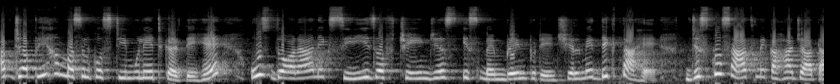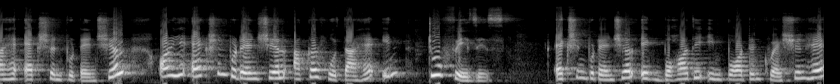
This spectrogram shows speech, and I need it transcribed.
अब जब भी हम मसल को स्टिमुलेट करते हैं, उस दौरान एक सीरीज़ ऑफ़ चेंजेस इस मेम्ब्रेन पोटेंशियल में दिखता है, जिसको साथ में कहा जाता है एक्शन पोटेंशियल और ये एक्शन पोटेंशियल अकर होता है in two phases action potential एक बहुत ही इंपॉर्टेंट क्वेश्चन है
